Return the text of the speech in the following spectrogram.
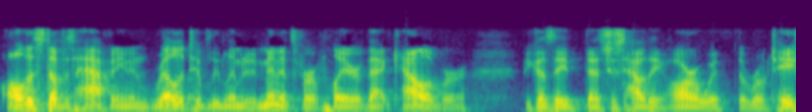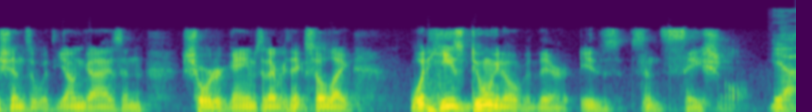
All this stuff is happening in relatively limited minutes for a player of that caliber because they that's just how they are with the rotations and with young guys and shorter games and everything. So like what he's doing over there is sensational. Yeah,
